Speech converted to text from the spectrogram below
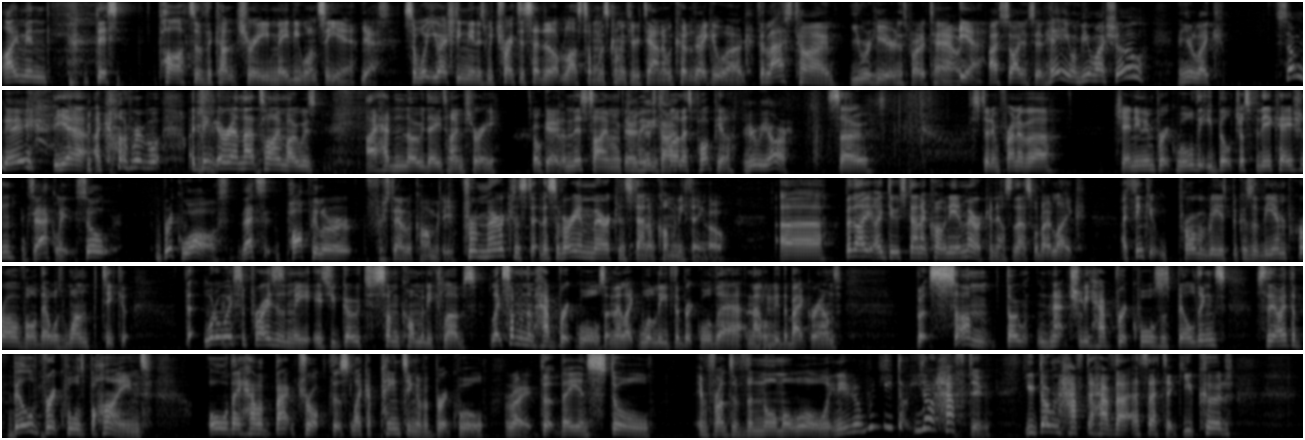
I'm in this part of the country maybe once a year. Yes. So what you actually mean is we tried to set it up last time I was coming through town and we couldn't make it work. The last time you were here in this part of town, Yeah. I saw you and said, "Hey, you want to be on my show?" And you're like, "Someday." Yeah, I can't remember. I think around that time I was, I had no daytime free. Okay. And this time I'm this maybe far less popular. Here we are. So, stood in front of a genuine brick wall that you built just for the occasion. Exactly. So, brick walls, that's popular for stand up comedy. For American, sta- that's a very American stand-up comedy thing. Oh. Uh, but I, I do stand-up comedy in America now, so that's what I like. I think it probably is because of the improv, or there was one particular. What always surprises me is you go to some comedy clubs, like some of them have brick walls, and they're like, "We'll leave the brick wall there, and that'll be mm-hmm. the background." But some don't naturally have brick walls as buildings, so they either hmm. build brick walls behind, or they have a backdrop that's like a painting of a brick wall Right. that they install in front of the normal wall. And you go, well, you don't, you don't have to. You don't have to have that aesthetic. You could,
